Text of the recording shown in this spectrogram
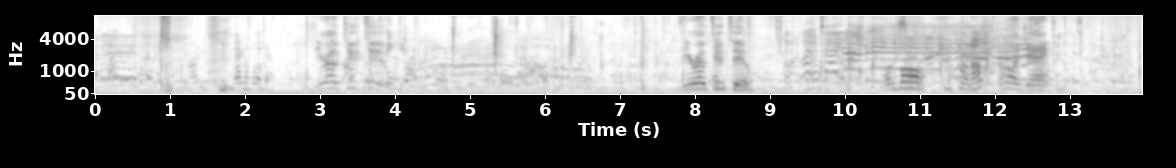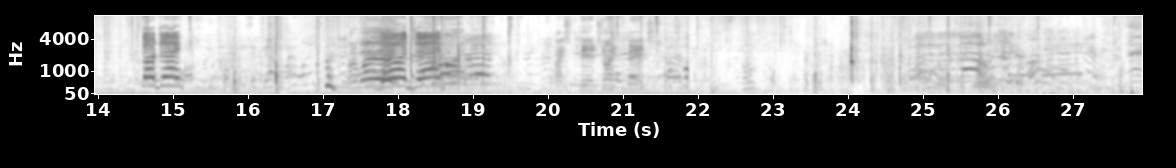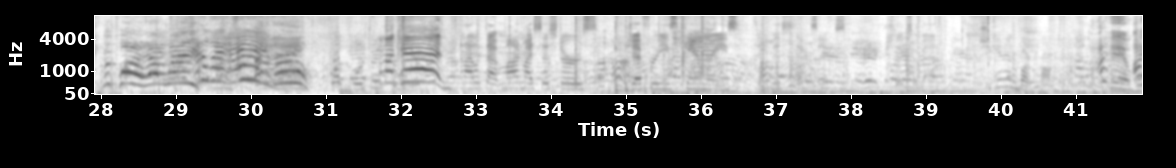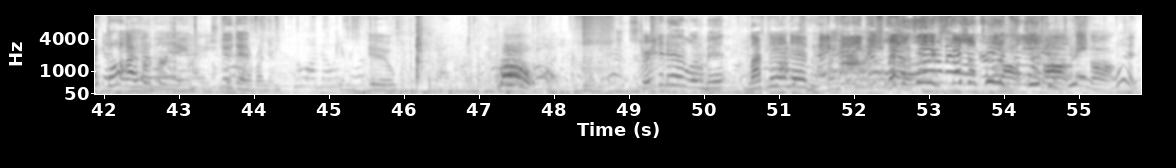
Back up a little bit. Zero, two, two. Thank you. Zero, two, two. One ball, two. Come on, Jay. Go, Jay. Gotta wait. Good, Jay. Nice pitch, nice pitch. Good play, out of way. Come on, kid. And I looked at mine, my sisters, Jeffrey's, Camry's, Davis, six, six. She looks so bad. She came in Cameron bought a prompt. Who? I thought I heard her name. Who did? Runyon. Cameron. Ew. Foul! Straighten it out a little bit. Left-handed. Hey, Kenny, just Special wait a little bit special longer. teams. Come on. Stop. What?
